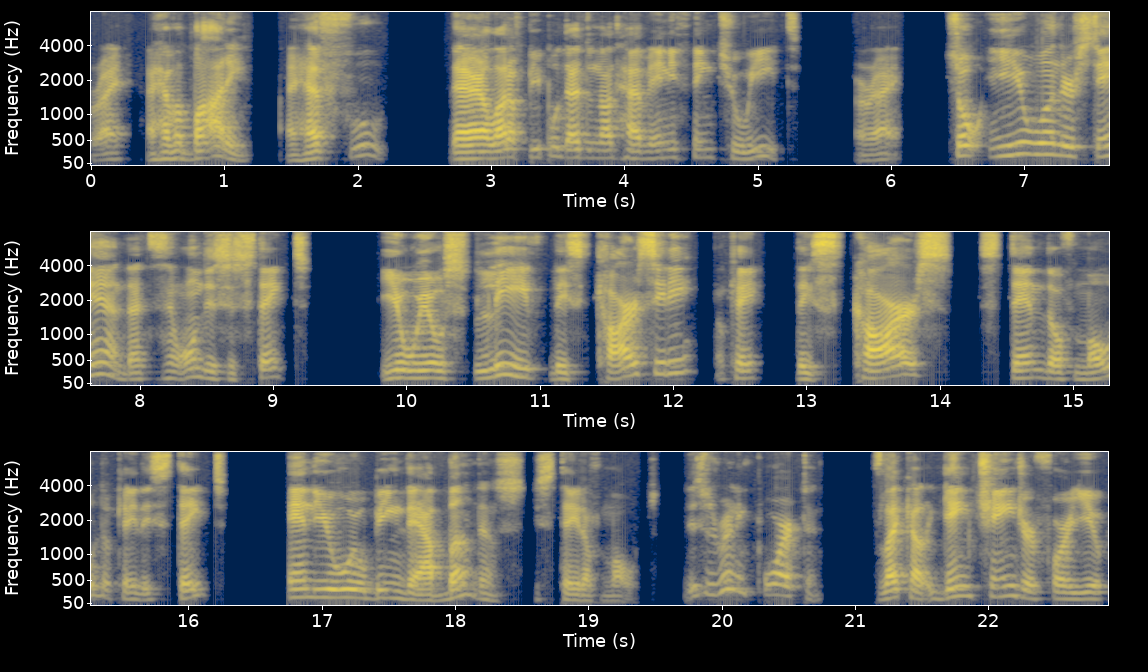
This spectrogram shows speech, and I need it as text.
right? I have a body. I have food. There are a lot of people that do not have anything to eat. All right. So you understand that on this state, you will leave the scarcity, okay, the scarce stand of mode, okay, the state, and you will be in the abundance state of mode. This is really important. It's like a game changer for you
